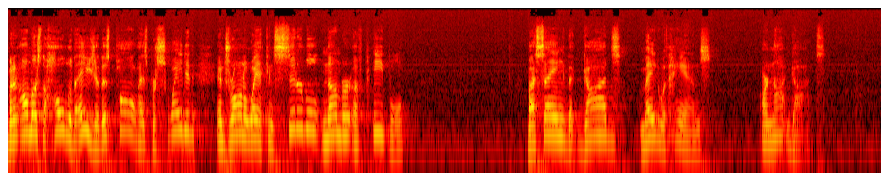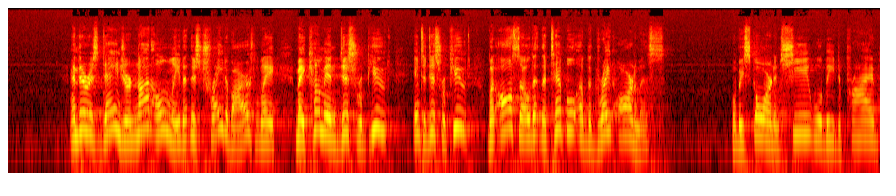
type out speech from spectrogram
but in almost the whole of Asia, this Paul has persuaded and drawn away a considerable number of people by saying that gods made with hands are not gods. And there is danger not only that this trade of ours may, may come in disrepute, into disrepute, but also that the temple of the great Artemis will be scorned and she will be deprived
